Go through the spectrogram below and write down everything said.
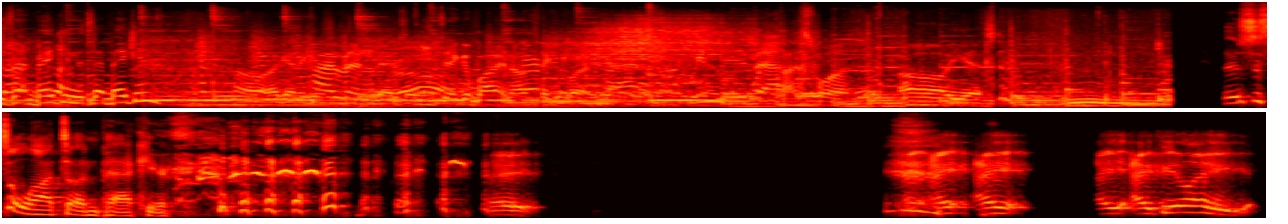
Is that bacon? Is that bacon? Oh, I gotta get Heaven, some. bro. You take a bite and I'll take a bite. We need that. Last one. Oh, yes. There's just a lot to unpack here. I, I, I, I, I feel like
